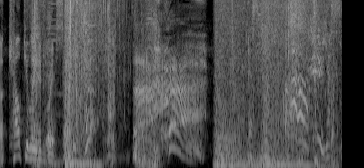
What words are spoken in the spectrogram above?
A calculated risk. Yes, yes.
